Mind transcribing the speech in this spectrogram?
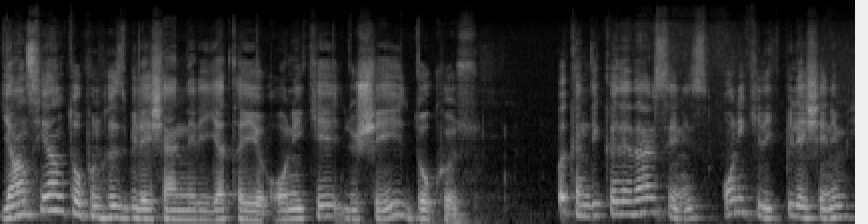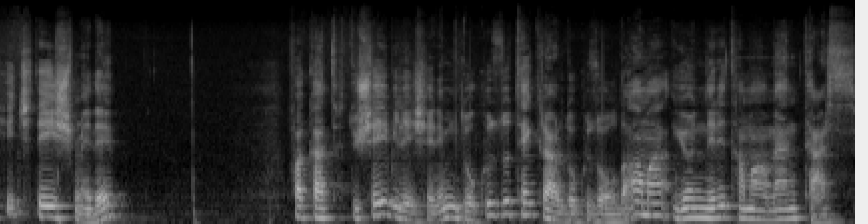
Yansıyan topun hız bileşenleri yatayı 12, düşeyi 9. Bakın dikkat ederseniz 12'lik bileşenim hiç değişmedi. Fakat düşey bileşenim 9'du tekrar 9 oldu ama yönleri tamamen ters.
